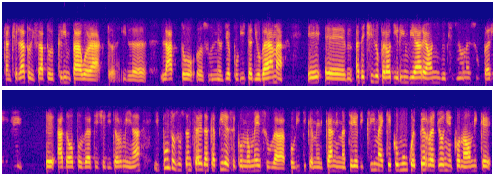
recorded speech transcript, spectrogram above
cancellato di fatto il Clean Power Act, il, l'atto eh, sull'energia pulita di Obama, e ehm, ha deciso però di rinviare ogni decisione su Parigi eh, a dopo il vertice di Tormina. Il punto sostanziale da capire secondo me sulla politica americana in materia di clima è che comunque per ragioni economiche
